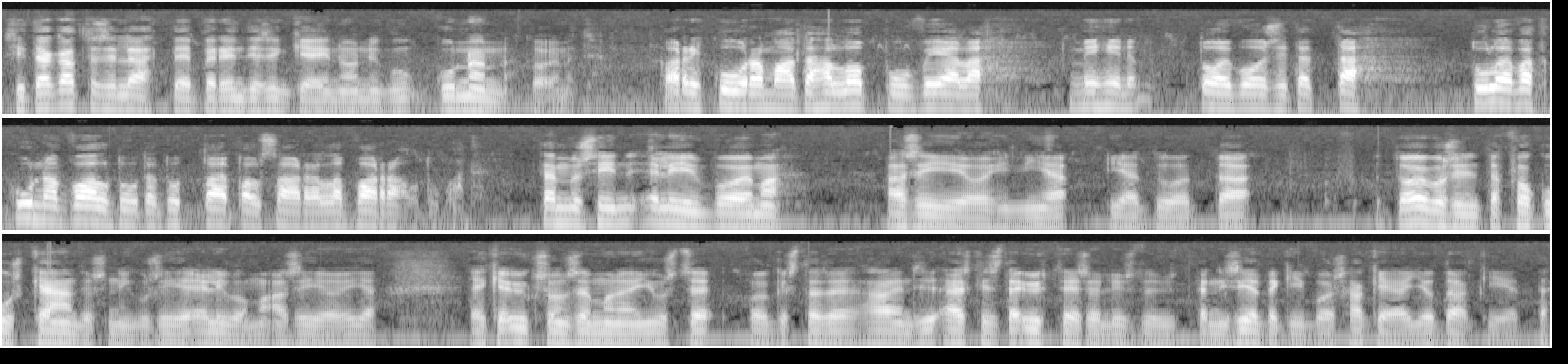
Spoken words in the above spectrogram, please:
sitä kautta se lähtee perinteisen keinoin niin kuin kunnan toimet. Kari Kuuramaa tähän loppuun vielä. Mihin toivoisit, että tulevat kunnan valtuutetut Taipalsaarella varautuvat? Tämmöisiin elinvoima-asioihin ja, ja tuota, toivoisin, että fokus kääntyisi niin kuin siihen elinvoima-asioihin. Ja ehkä yksi on semmoinen just se, oikeastaan se hain äsken sitä yhteisöllisyyttä, niin sieltäkin voisi hakea jotakin, että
